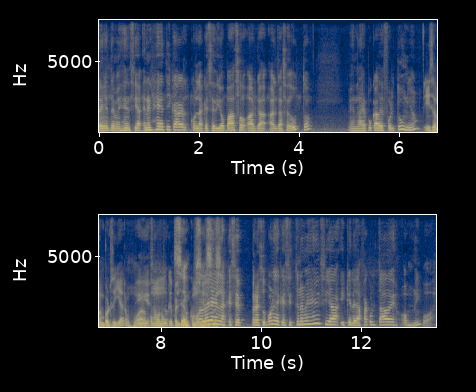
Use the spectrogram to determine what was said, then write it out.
leyes de emergencia energética, con la que se dio paso al, ga- al gasoducto en la época de Fortunio. Y se lo embolsillaron, jugaron Y como nunca y perdieron Sí. como Son leyes en las que se presupone de que existe una emergencia y que le da facultades omnívoras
